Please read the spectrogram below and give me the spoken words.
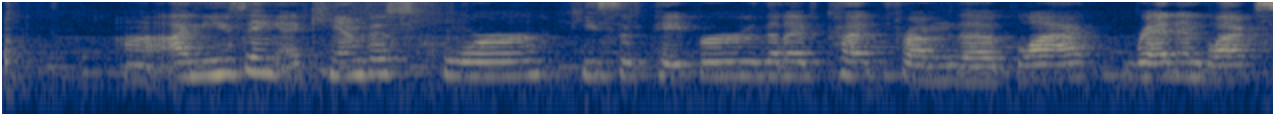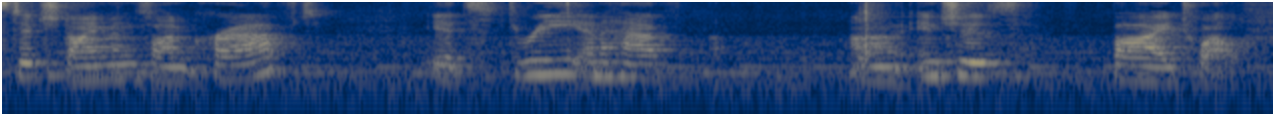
Uh, I'm using a Canvas Corp piece of paper that I've cut from the black, red and black stitch diamonds on craft. It's three and a half uh, inches by 12.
